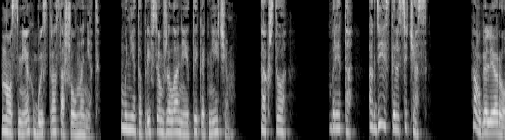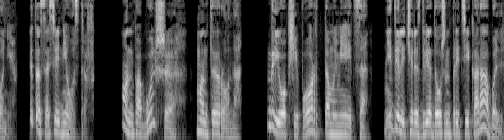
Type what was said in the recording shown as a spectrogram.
Но смех быстро сошел на нет. Мне-то при всем желании тыкать нечем. Так что... Бретта, а где Эстель сейчас? В Галероне. Это соседний остров. Он побольше Монтерона. Да и общий порт там имеется. Недели через две должен прийти корабль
